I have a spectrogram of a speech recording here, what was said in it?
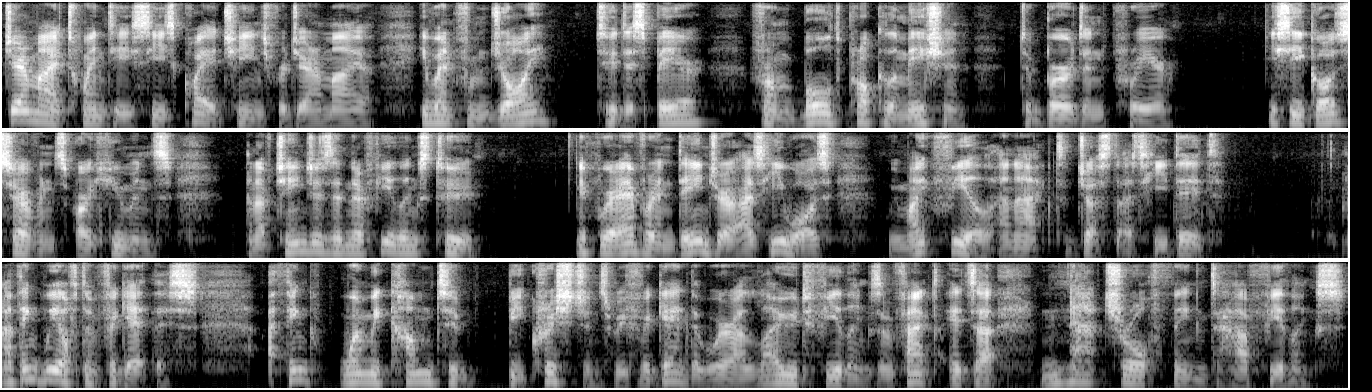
Jeremiah 20 sees quite a change for Jeremiah. He went from joy to despair, from bold proclamation to burdened prayer. You see, God's servants are humans and have changes in their feelings too. If we're ever in danger, as he was, we might feel and act just as he did. I think we often forget this. I think when we come to be Christians, we forget that we're allowed feelings. In fact, it's a natural thing to have feelings.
